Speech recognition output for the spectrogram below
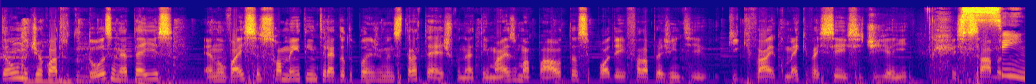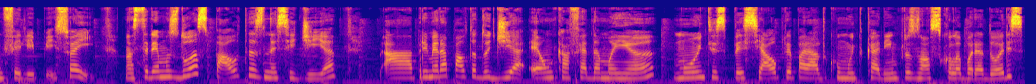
Então, no dia 4 do 12, né, Thaís, é, não vai ser somente a entrega do planejamento estratégico, né? Tem mais uma pauta. Você pode falar pra gente o que, que vai, como é que vai ser esse dia aí, esse sábado? Sim, Felipe, isso aí. Nós teremos duas pautas nesse dia. A primeira pauta do dia é um café da manhã muito especial, preparado com muito carinho para os nossos colaboradores.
